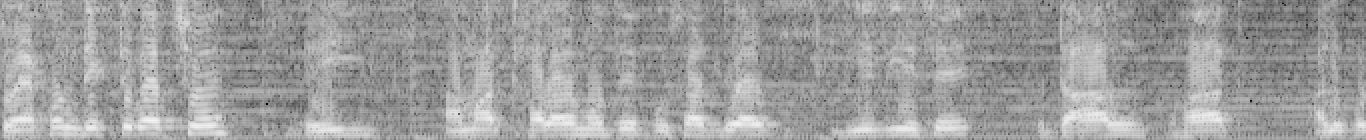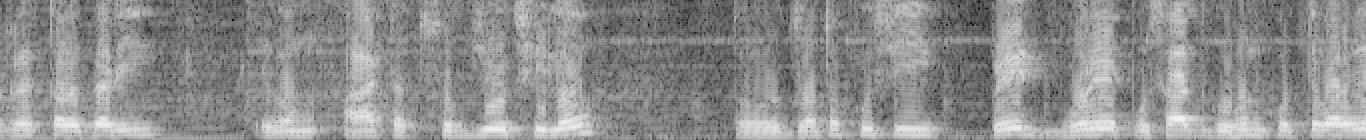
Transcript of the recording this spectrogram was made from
তো এখন দেখতে পাচ্ছ, এই আমার থালার মধ্যে প্রসাদ দেওয়া দিয়ে দিয়েছে। তো ডাল, ভাত, আলু পটলের তরকারি এবং আর একটা সবজিও ছিল। তো যত খুশি পেট ভরে প্রসাদ গ্রহণ করতে পারবে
